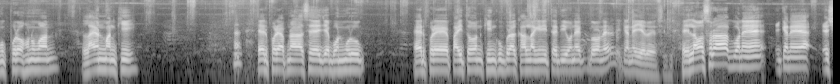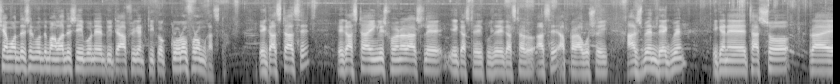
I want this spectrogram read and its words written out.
মুখ পরা হনুমান, লায়ন মানকি। হ্যাঁ এরপরে আপনার আছে এই যে বনমুরুগ এরপরে পাইথন কিংকুবরা কালনাগিন ইত্যাদি অনেক ধরনের এখানে ইয়ে রয়েছে। এই লাওয়াসরা বনে এখানে এশিয়া মহাদেশের মধ্যে বাংলাদেশ এই বনে দুইটা আফ্রিকান টিকো ক্লোরোফরম গাছটা। এই গাছটা আছে। এই গাছটা ইংলিশ ফরেনার আসলে এই গাছটা এই খুঁজে এই গাছটা আছে। আপনারা অবশ্যই আসবেন, দেখবেন। এখানে চারশো প্রায়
